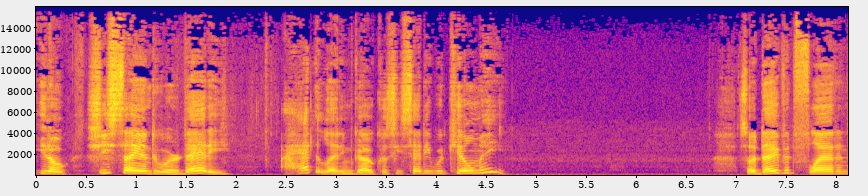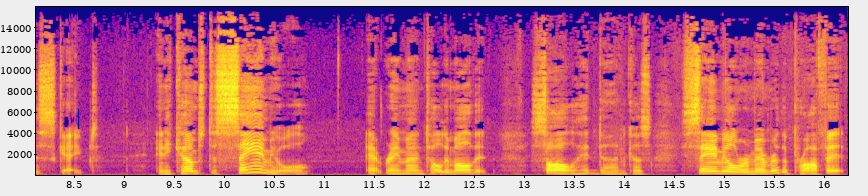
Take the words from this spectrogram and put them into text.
you know, she's saying to her daddy, I had to let him go because he said he would kill me. So David fled and escaped. And he comes to Samuel at Ramah and told him all that Saul had done because Samuel, remember, the prophet,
